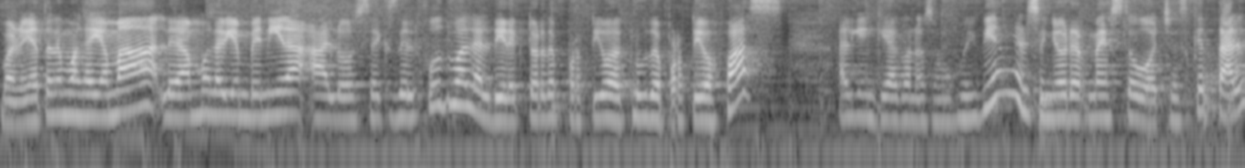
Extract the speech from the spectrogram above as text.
Bueno, ya tenemos la llamada. Le damos la bienvenida a los ex del fútbol, al director deportivo del Club Deportivo Paz, alguien que ya conocemos muy bien, el señor Ernesto Goches. ¿Qué tal?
